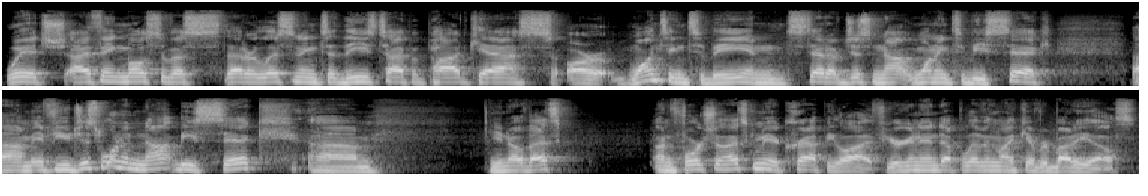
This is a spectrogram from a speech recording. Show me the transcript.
which I think most of us that are listening to these type of podcasts are wanting to be, instead of just not wanting to be sick. Um, if you just want to not be sick, um, you know that's unfortunately that's gonna be a crappy life. You're gonna end up living like everybody else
